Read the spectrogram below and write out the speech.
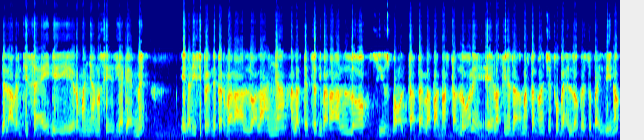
della 26 di Romagnano Sesi a Ghemme e da lì si prende per Varallo a Lagna, all'altezza di Varallo si svolta per la Val Mastallone e alla fine della Mastallone c'è Fobello, questo paesino,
